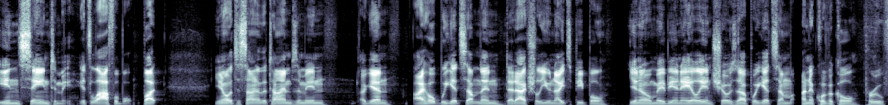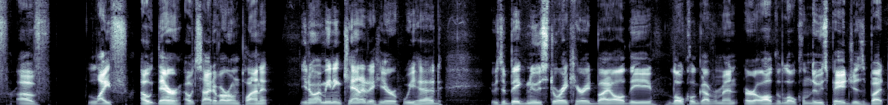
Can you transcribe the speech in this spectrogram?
insane to me. It's laughable, but you know, it's a sign of the times. I mean, again, I hope we get something that actually unites people. You know, maybe an alien shows up, we get some unequivocal proof of life out there outside of our own planet. You know, I mean, in Canada here, we had it was a big news story carried by all the local government or all the local news pages, but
